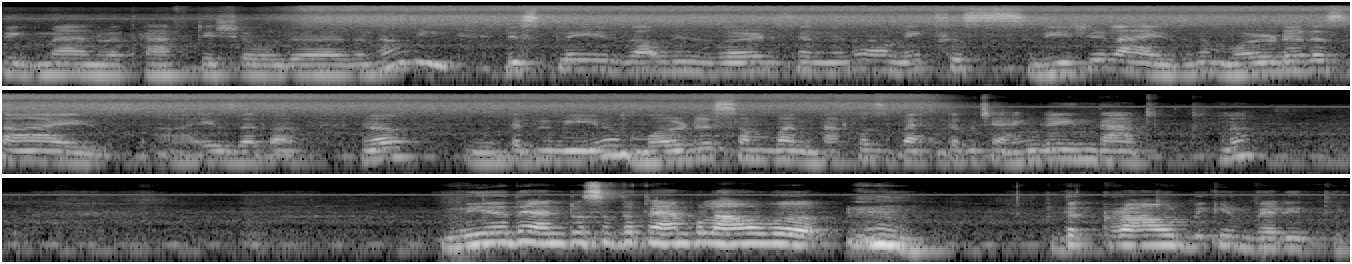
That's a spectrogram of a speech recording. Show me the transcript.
Big man with hefty shoulders, and how he displays all these words and you know makes us visualize, you know, murderous eyes, eyes that are you know that will be you know murder someone. That was that much anger in that, you know. Near the entrance of the temple, however, the crowd became very thick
